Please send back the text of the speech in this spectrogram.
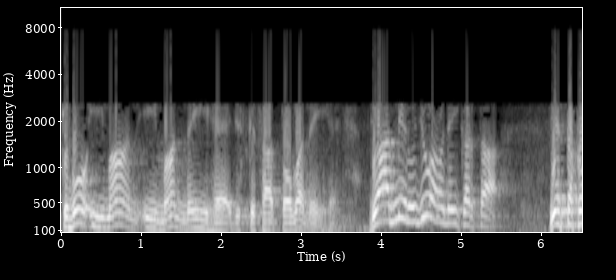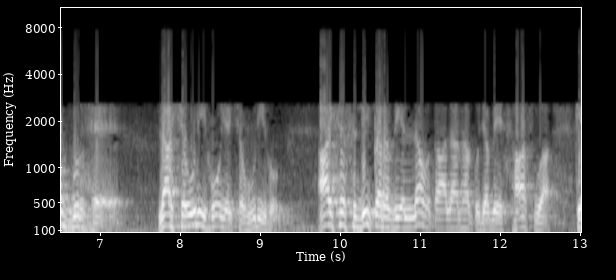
کہ وہ ایمان ایمان نہیں ہے جس کے ساتھ توبہ نہیں ہے۔ جو آدمی رجوع نہیں کرتا، یہ تکبر ہے۔ لا شعوری ہو یا شعوری ہو۔ عائشہ صدیقہ رضی اللہ تعالیٰ عنہ کو جب احساس ہوا کہ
